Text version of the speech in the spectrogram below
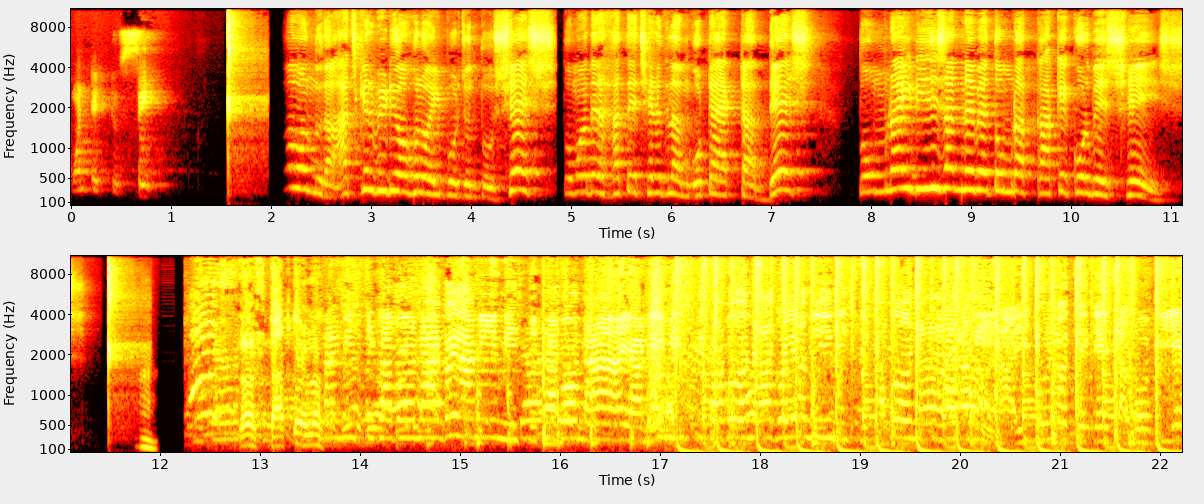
wanted to see বন্ধুরা আজকের ভিডিও হলো এই পর্যন্ত শেষ। তোমাদের হাতে ছেড়ে দিলাম গোটা একটা দেশ। তোমরাই ডিসিশন নেবে তোমরা কাকে করবে শেষ। না না। আমি মিষ্টি থেকে যাব বিয়ে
